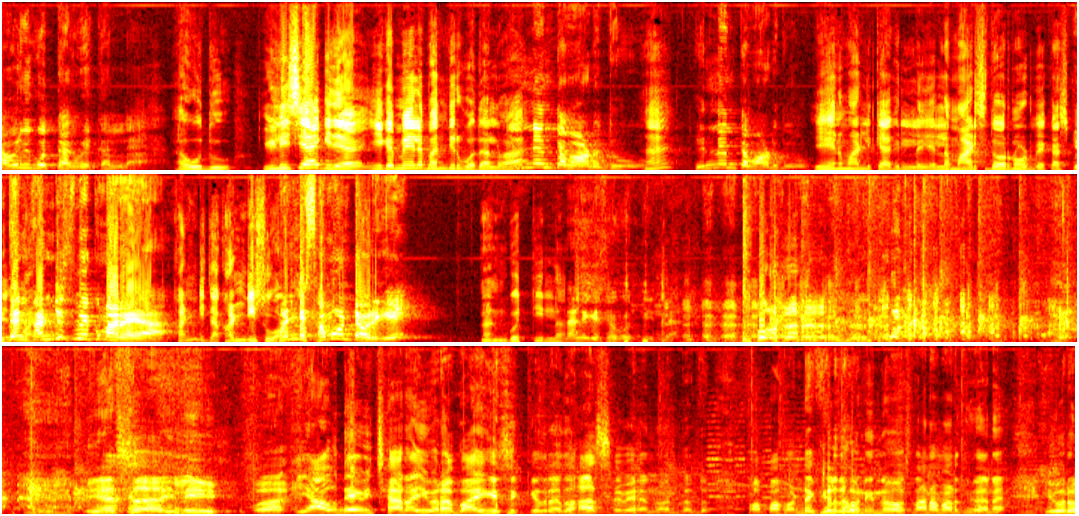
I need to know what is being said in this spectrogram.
ಅವರಿಗೆ ಗೊತ್ತಾಗ್ಬೇಕಲ್ಲ. ಹೌದು. ಇಳಿಸಿ ಆಗಿದೆ. ಈಗ ಮೇಲೆ ಬಂದಿರ್ಬೋದಲ್ವಾ? ಇನ್ನೆಂತ ಮಾಡುದು? ಹಾ? ಇನ್ನೆಂತ ಮಾಡುದು? ಏನು ಮಾಡ್ಲಿಕ್ಕೆ ಆಗಲಿಲ್ಲ ಎಲ್ಲ ಮಾಡಿಸಿದವ್ರು ನೋಡ್ಬೇಕಷ್ಟೇ. ಇದನ್ನು ಖಂಡಿಸ್ಬೇಕು ಮಾರಾಯ. ಖಂಡಿತ ಖಂಡಿಸುವ. ಮಂಡೆ ಸಮ ಉಂಟ ಅವರಿಗೆ? ನನ್ಗೆ ಗೊತ್ತಿಲ್ಲ. ನನಗೆ ಸಹ ಗೊತ್ತಿಲ್ಲ. ಎಸ್ ಇಲ್ಲಿ ಯಾವುದೇ ವಿಚಾರ ಇವರ ಬಾಯಿಗೆ ಸಿಕ್ಕಿದ್ರೆ ಅದು ಹಾಸ್ಯವೇ ಅನ್ನುವಂಥದ್ದು. ಪಾಪ ಹೊಂಡ ಕಿಳಿದವನು ಇನ್ನೂ ಸ್ನಾನ ಮಾಡ್ತಿದ್ದಾನೆ. ಇವರು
